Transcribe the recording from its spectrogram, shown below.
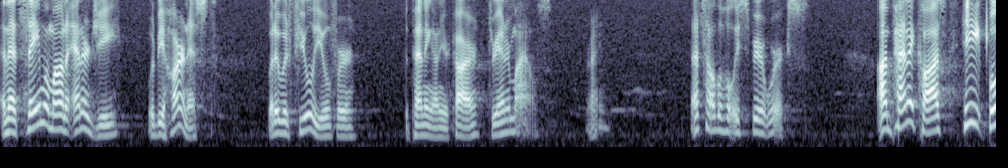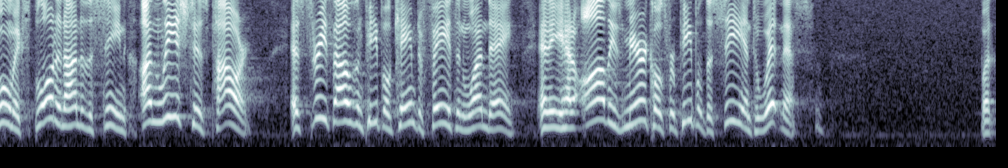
and that same amount of energy would be harnessed, but it would fuel you for, depending on your car, 300 miles, right? That's how the Holy Spirit works. On Pentecost, he, boom, exploded onto the scene, unleashed his power as 3,000 people came to faith in one day. And he had all these miracles for people to see and to witness. But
